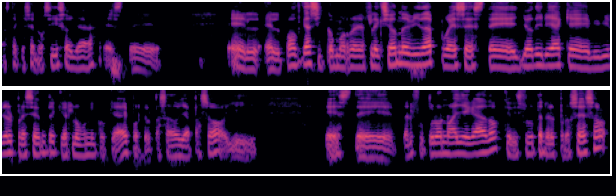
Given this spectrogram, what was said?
hasta que se nos hizo ya, este, el, el, podcast y como reflexión de vida, pues, este, yo diría que vivir el presente, que es lo único que hay, porque el pasado ya pasó y, este, el futuro no ha llegado, que disfruten el proceso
